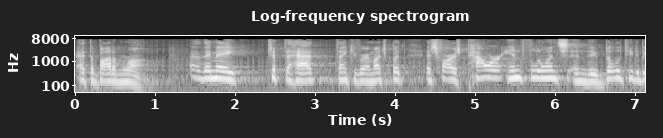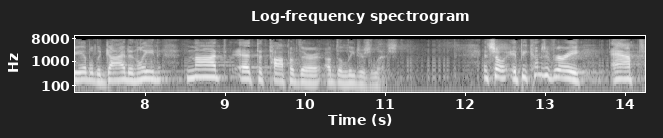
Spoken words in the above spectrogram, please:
at the bottom rung. Uh, they may tip the hat, thank you very much. But as far as power, influence, and the ability to be able to guide and lead, not at the top of their of the leaders list. And so it becomes a very apt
